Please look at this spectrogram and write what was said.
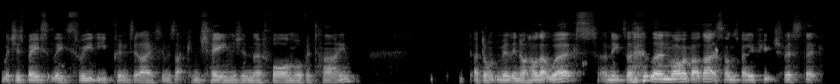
which is basically 3D printed items that can change in their form over time. I don't really know how that works. I need to learn more about that. It sounds very futuristic.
